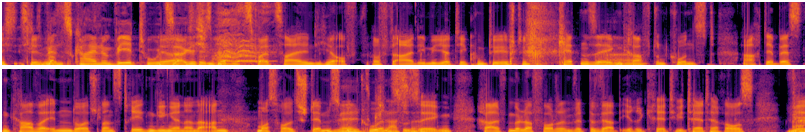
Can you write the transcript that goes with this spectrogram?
ich, ich lese wenn es keinem wehtut, Ja, sage ich lese mal. mal die zwei Zeilen, die hier auf, auf ardmediathek.de stehen. Kettensägen, Kraft und Kunst. Acht der besten CoverInnen Deutschlands treten gegeneinander an, um aus Holzstämmen Skulpturen zu sägen. Ralf Möller fordert im Wettbewerb ihre Kreativität heraus. Wer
